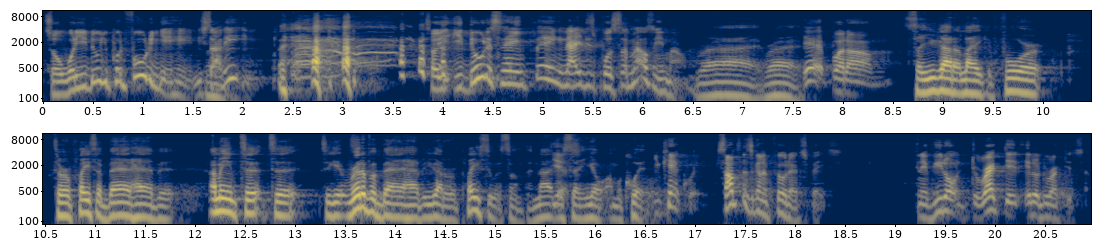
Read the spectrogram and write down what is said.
So what do you do? You put food in your hand. You start eating. so you, you do the same thing. Now you just put something else in your mouth. Right, right. Yeah, but um, So you got to like for to replace a bad habit. I mean, to to to get rid of a bad habit, you got to replace it with something, not Yes. just saying, "Yo, I'm gonna quit." you can't quit. Something's gonna fill that space, and if you don't direct it, it'll direct itself.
